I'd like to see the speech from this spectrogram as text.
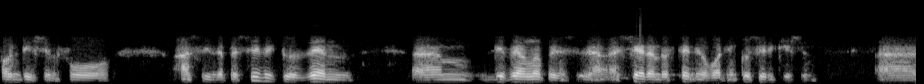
foundation for us in the Pacific to then um, develop a, a, shared understanding of what inclusive education uh,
